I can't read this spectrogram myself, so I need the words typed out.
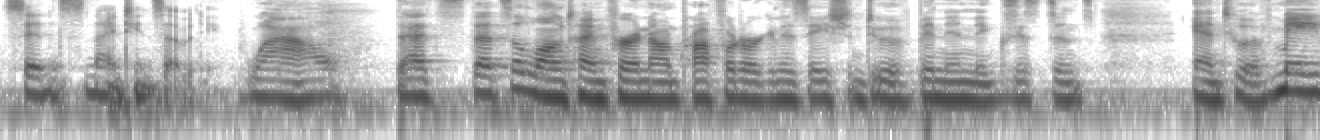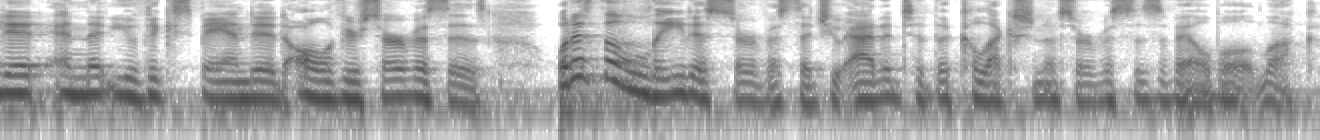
since 1970 Wow, that's that's a long time for a nonprofit organization to have been in existence and to have made it, and that you've expanded all of your services. What is the latest service that you added to the collection of services available at LUK?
